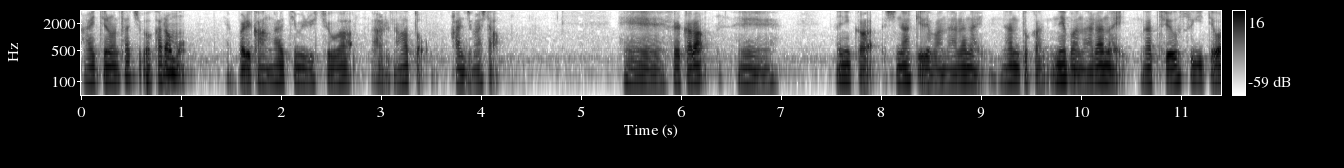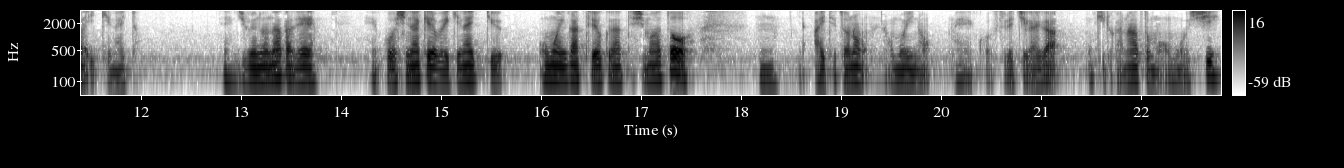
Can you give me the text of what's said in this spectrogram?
相手の立場からもやっぱり考えてみる必要があるなと感じました。えー、それから、えー、何かしなければならない何とかねばならないが強すぎてはいけないと、自分の中でこうしなければいけないっていう思いが強くなってしまうと、うん、相手との思いの、えー、こうすれ違いが起きるかなとも思うし、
